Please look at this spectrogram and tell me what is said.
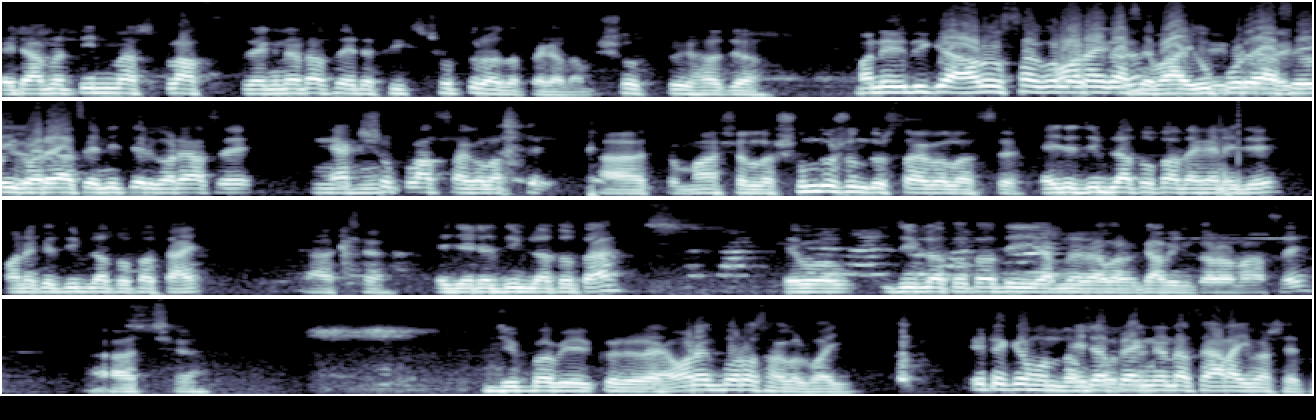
এটা আপনার তিন মাস প্লাস প্রেগনেন্ট আছে এটা ফিক্সড সত্তর হাজার টাকা দাম। সত্তর হাজার। মানে এদিকে আরও ছাগল অনেক আছে? ভাই উপরে আছে এই ঘরে আছে নিচের ঘরে আছে একশো প্লাস ছাগল আছে। আচ্ছা মাশাল্লাহ সুন্দর সুন্দর ছাগল আছে। এই যে জিবলা তোতা দেখেন এই যে অনেকে জিবলা তোতা চায়। আচ্ছা। এই যে এটা জিবলা তোতা এবং জিবলা তোতা দিয়ে আপনার আবার গাভিন করানো আছে। আচ্ছা। জিব্বা বের করে অনেক বড় ছাগল ভাই। এটা কেমন দাম এটা প্রেগনেন্ট আছে আড়াই মাসের।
